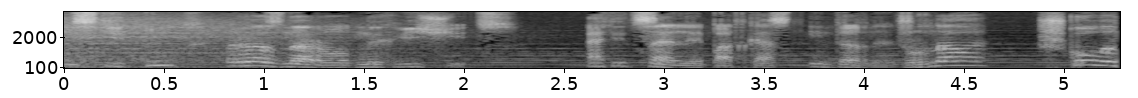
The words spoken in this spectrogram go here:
Институт разнородных вещиц. Официальный подкаст интернет-журнала школа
